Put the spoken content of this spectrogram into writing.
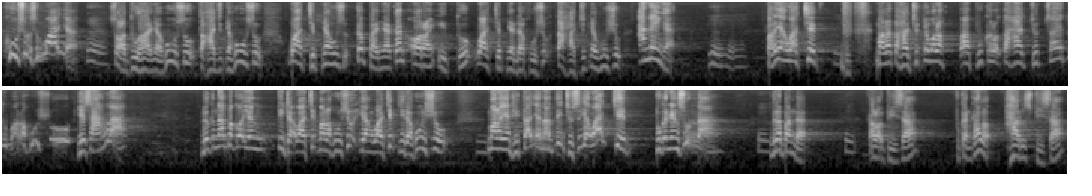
khusyuk semuanya, hmm. sholat duhanya khusyuk, tahajudnya khusyuk, wajibnya khusyuk. Kebanyakan orang itu wajibnya tidak khusyuk, tahajudnya khusyuk, aneh nggak? Hmm. Malah yang wajib, malah tahajudnya malah, Pak Bu kalau tahajud saya tuh malah khusyuk, ya salah. Loh kenapa kok yang tidak wajib malah khusyuk, yang wajib tidak khusyuk? Malah yang ditanya nanti justru yang wajib, bukan yang sunnah. Betul apa enggak? Kalau bisa, bukan kalau, harus bisa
